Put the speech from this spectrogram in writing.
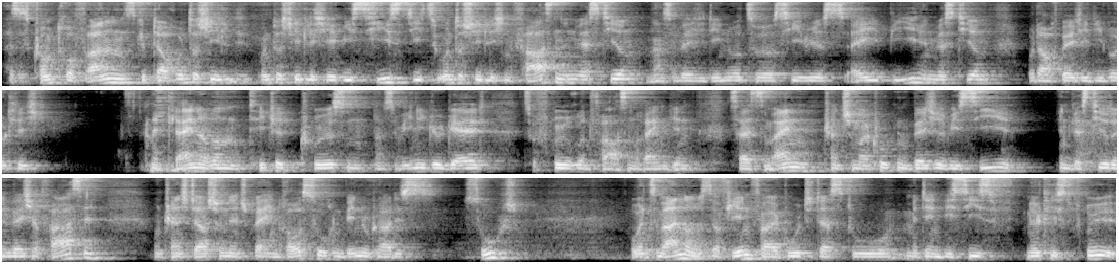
also es kommt drauf an, es gibt auch unterschiedliche VCs, die zu unterschiedlichen Phasen investieren, also welche, die nur zur Series A, B investieren oder auch welche, die wirklich mit kleineren Ticketgrößen, also weniger Geld, zu früheren Phasen reingehen. Das heißt, zum einen kannst du mal gucken, welcher VC investiert in welcher Phase und kannst da schon entsprechend raussuchen, wen du gerade suchst. Und zum anderen ist es auf jeden Fall gut, dass du mit den VCs möglichst früh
